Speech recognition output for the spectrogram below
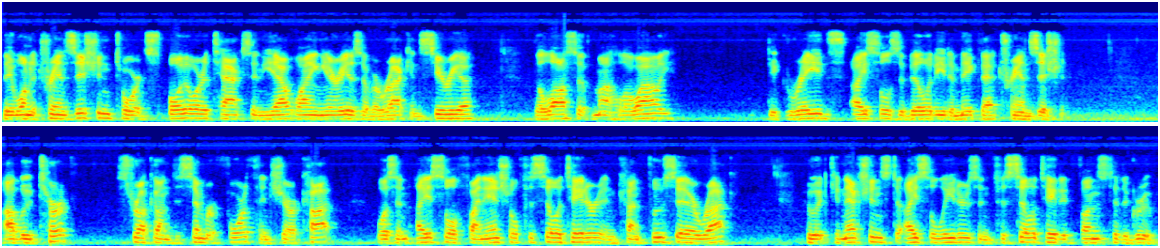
they want to transition towards spoiler attacks in the outlying areas of Iraq and Syria. The loss of Mahlawi degrades ISIL's ability to make that transition. Abu Turk, struck on December 4th in Sharqat, was an ISIL financial facilitator in Khanfousa, Iraq, who had connections to ISIL leaders and facilitated funds to the group.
